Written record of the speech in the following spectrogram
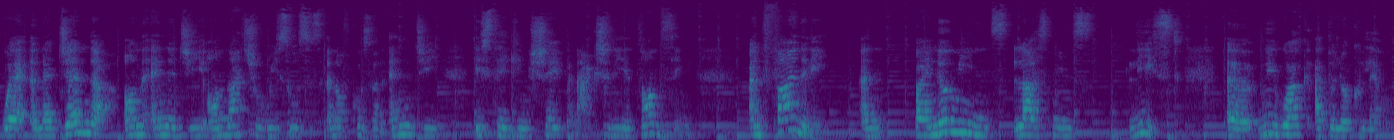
where an agenda on energy, on natural resources, and of course on energy is taking shape and actually advancing. And finally, and by no means last means least, uh, we work at the local level.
